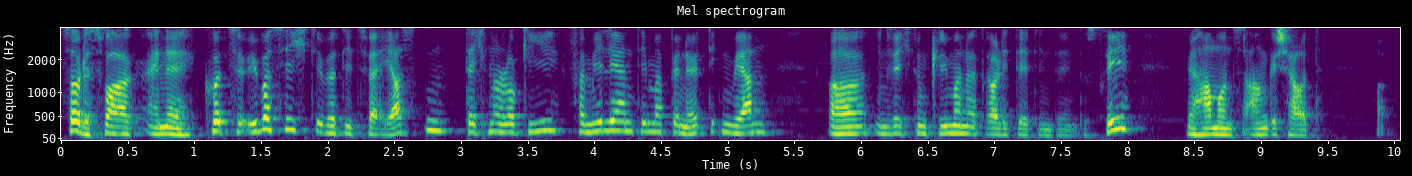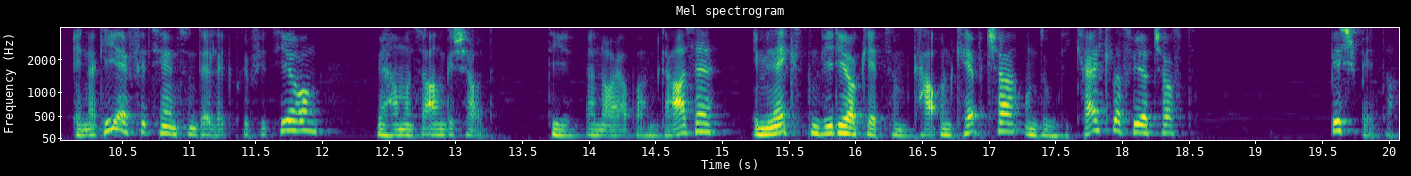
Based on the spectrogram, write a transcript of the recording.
So, das war eine kurze Übersicht über die zwei ersten Technologiefamilien, die wir benötigen werden äh, in Richtung Klimaneutralität in der Industrie. Wir haben uns angeschaut Energieeffizienz und Elektrifizierung. Wir haben uns angeschaut die erneuerbaren Gase. Im nächsten Video geht es um Carbon Capture und um die Kreislaufwirtschaft. Bis später.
